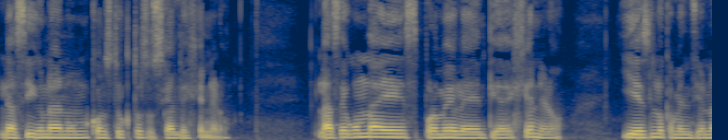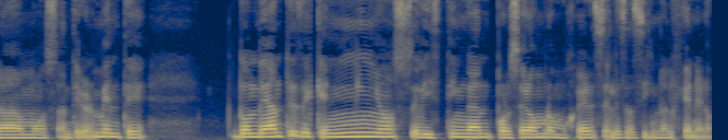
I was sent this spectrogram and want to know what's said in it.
le asignan un constructo social de género. La segunda es por medio de la identidad de género, y es lo que mencionábamos anteriormente, donde antes de que niños se distingan por ser hombre o mujer, se les asigna el género.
